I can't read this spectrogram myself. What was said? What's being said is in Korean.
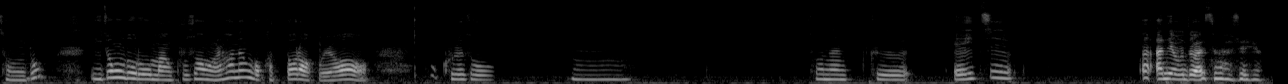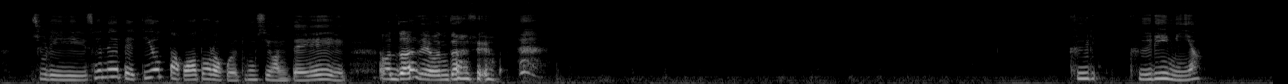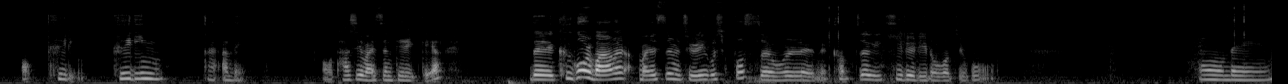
정도? 이 정도로만 구성을 하는 것 같더라고요. 그래서 음, 저는 그 H 아, 아니요 먼저 말씀하세요. 줄이 세네 배 뛰었다고 하더라고요 동시간대에. 먼저 하세요 먼저 하세요. 그리, 그림이요? 어, 그림. 그림. 아, 아, 네. 어, 다시 말씀드릴게요. 네, 그걸 말, 말씀을 드리고 싶었어요, 원래는. 갑자기 길을 잃어가지고. 어, 네.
